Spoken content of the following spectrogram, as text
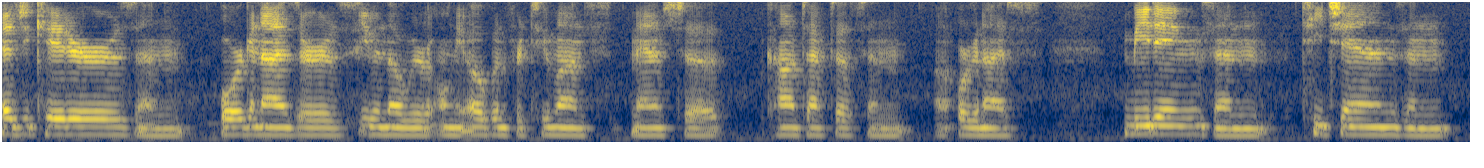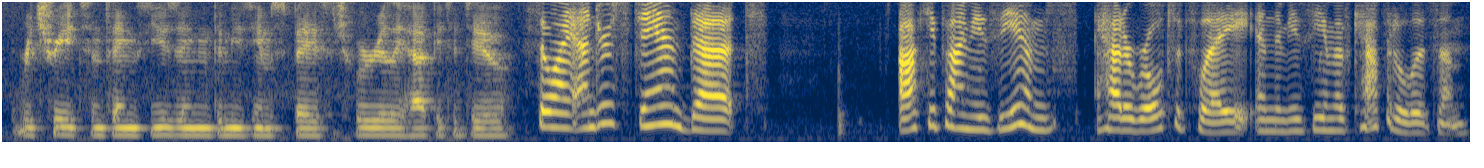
educators and organizers, even though we were only open for two months, managed to contact us and uh, organize meetings and teach ins and retreats and things using the museum space, which we're really happy to do. So I understand that Occupy Museums had a role to play in the Museum of Capitalism.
